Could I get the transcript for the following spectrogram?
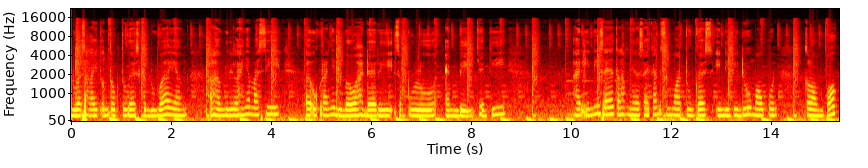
dua slide untuk tugas kedua yang alhamdulillahnya masih uh, ukurannya di bawah dari 10 MB jadi hari ini saya telah menyelesaikan semua tugas individu maupun kelompok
